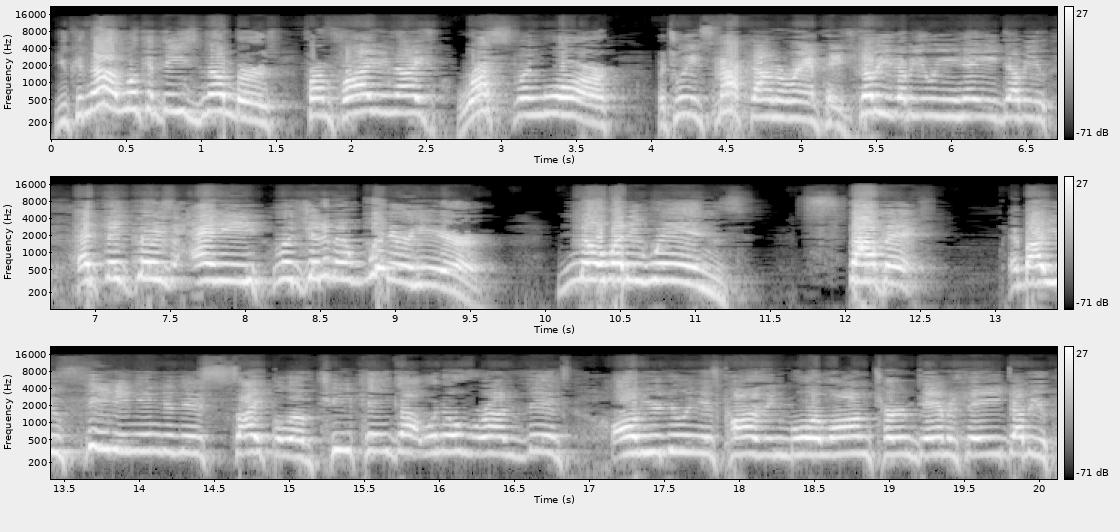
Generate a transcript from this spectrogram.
You cannot look at these numbers from Friday night's wrestling war between SmackDown and Rampage, WWE and AEW, and think there's any legitimate winner here. Nobody wins. Stop it. And by you feeding into this cycle of TK got one over on Vince, all you're doing is causing more long-term damage to AEW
